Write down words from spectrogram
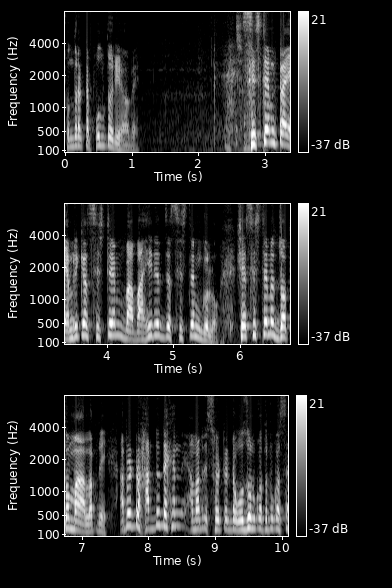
সুন্দর একটা ফুল তৈরি হবে। সিস্টেমটা আমেরিকার সিস্টেম বা বাহিরের যে সিস্টেমগুলো সেই সিস্টেমের যত মাল আপনি আপনি একটু হাত দিয়ে দেখেন আমার সোয়েটারটা ওজন কতটুকু আছে?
